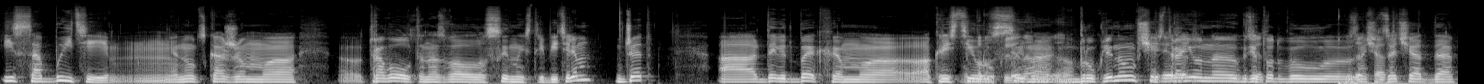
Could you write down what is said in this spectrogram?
и событий. Ну, скажем, э, Траволта назвал сына истребителем Джет, а Дэвид Бекхэм э, окрестил Бруклином, сына да. Бруклином в честь где района, где, где тот был значит, зачат. зачат, да.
